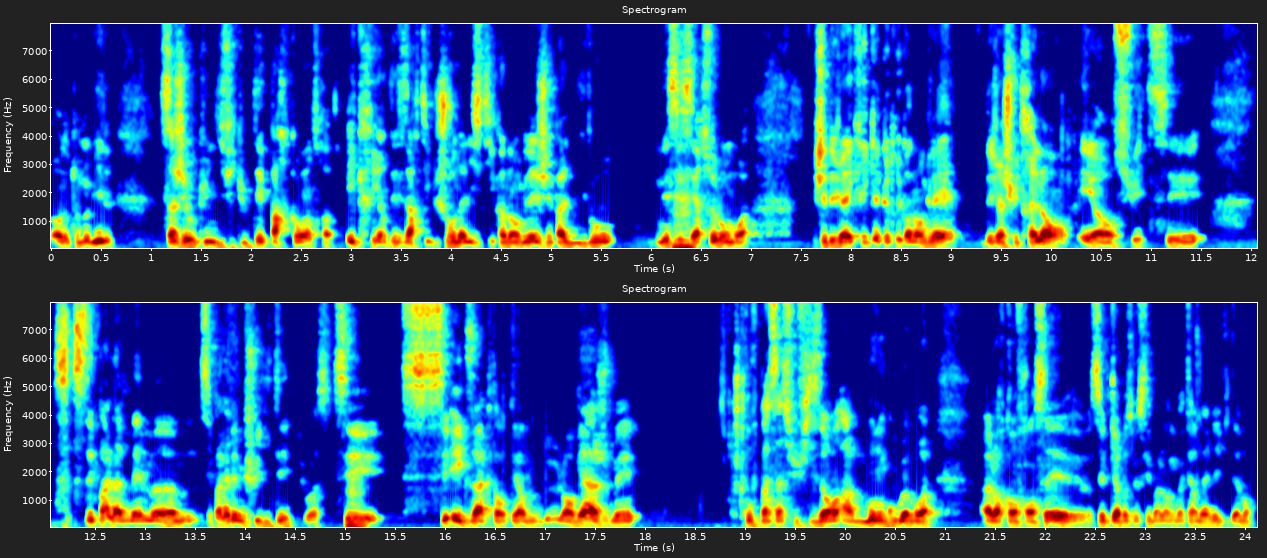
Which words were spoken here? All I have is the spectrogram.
en, automobile. Ça, j'ai aucune difficulté. Par contre, écrire des articles journalistiques en anglais, j'ai pas le niveau nécessaire mm. selon moi. J'ai déjà écrit quelques trucs en anglais. Déjà, je suis très lent, et ensuite, c'est c'est pas la même euh, c'est pas la même fluidité, tu vois. C'est mm. c'est exact en termes de langage, mais je trouve pas ça suffisant à mon goût à moi. Alors qu'en français, euh, c'est le cas parce que c'est ma langue maternelle, évidemment.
